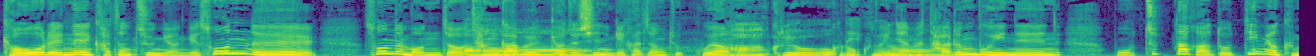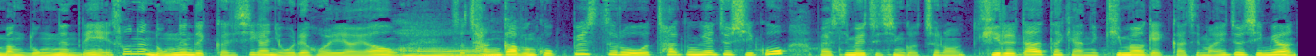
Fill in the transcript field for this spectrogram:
겨울에는 가장 중요한 게 손을 손을 먼저 장갑을 아. 껴주시는 게 가장 좋고요. 아 그래요? 그렇군요. 네, 왜냐하면 다른 부위는 뭐 춥다가도 뛰면 금방 녹는데 손은 녹는 데까지 시간이 오래 걸려요. 아. 그래서 장갑은 꼭 필수로 착용해 주시고 말씀해 주신 것처럼 귀를 따뜻하게 하는 귀마개까지만 해 주시면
